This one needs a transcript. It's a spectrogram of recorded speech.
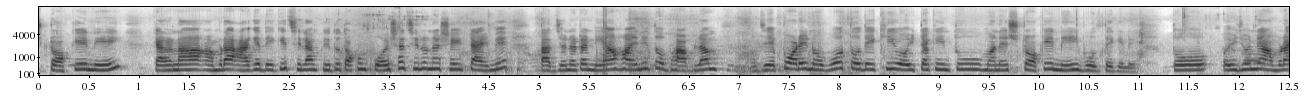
স্টকে নেই, কেননা আমরা আগে দেখেছিলাম, কিন্তু তখন পয়সা ছিল না সেই টাইমে, তার জন্য এটা নেওয়া হয়নি, তো ভাবলাম যে পরে নেব, তো দেখি ওইটা কিন্তু মানে স্টকে নেই বলতে গেলে। তো ওই জন্যে আমরা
